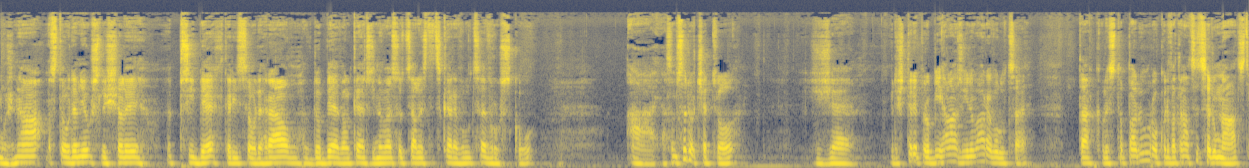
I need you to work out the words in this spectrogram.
Možná jste ode mě už slyšeli příběh, který se odehrál v době Velké říjnové socialistické revoluce v Rusku. A já jsem se dočetl, že když tedy probíhala říjnová revoluce, tak v listopadu roku 1917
